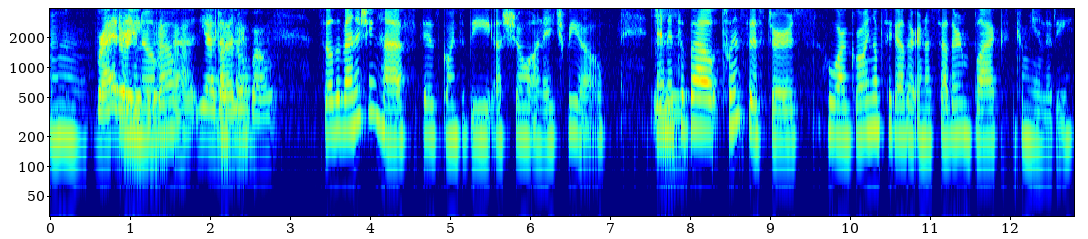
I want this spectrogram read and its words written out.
mm. read or anything like that. Yeah, that okay. I know about. So The Vanishing Half is going to be a show on HBO. And mm. it's about twin sisters who are growing up together in a southern black community.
